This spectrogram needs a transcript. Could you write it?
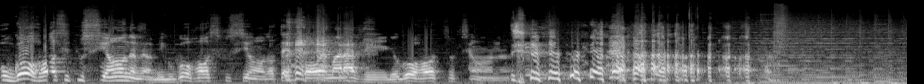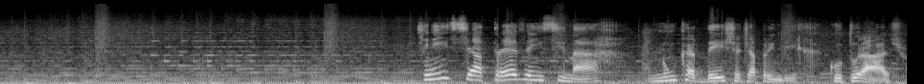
O Go Rossi funciona, meu amigo. O Go Rossi funciona. O Waterfall é maravilha. O Go Rossi funciona. Quem se atreve a ensinar nunca deixa de aprender. Cultura ágil.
